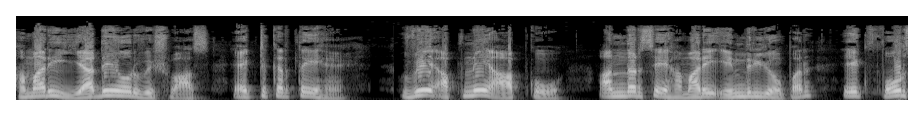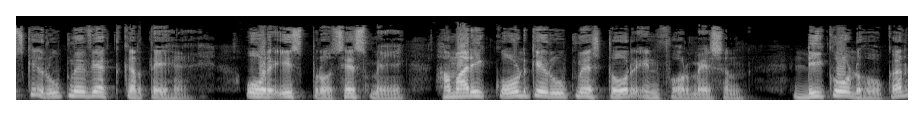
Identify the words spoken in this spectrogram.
हमारी यादें और विश्वास एक्ट करते हैं। वे अपने आप को अंदर से हमारी इंद्रियों पर एक फोर्स के रूप में व्यक्त करते हैं और इस प्रोसेस में हमारी कोड के रूप में स्टोर इंफॉर्मेशन डिकोड होकर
